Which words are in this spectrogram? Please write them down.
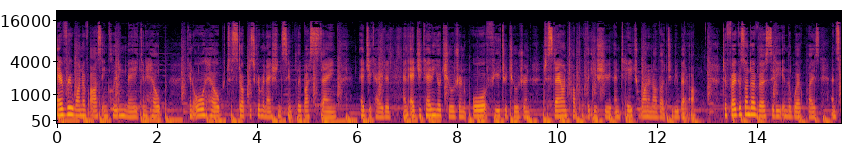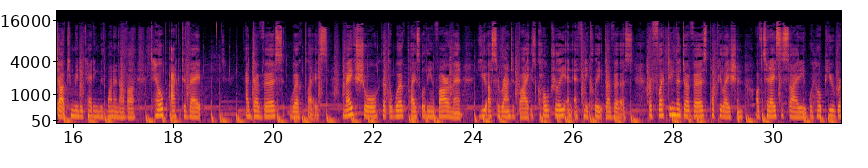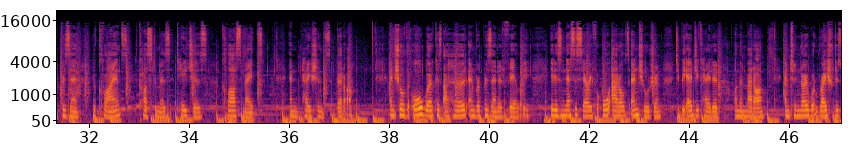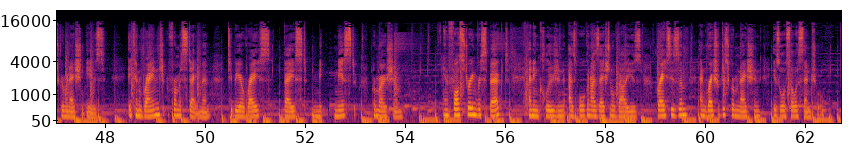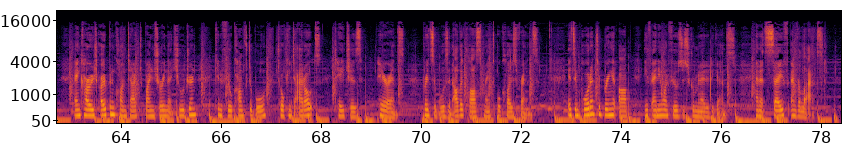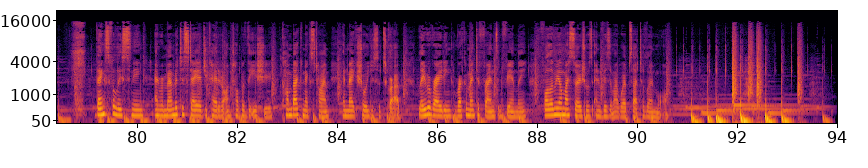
Every one of us, including me, can help can all help to stop discrimination simply by staying educated and educating your children or future children to stay on top of the issue and teach one another to be better. To focus on diversity in the workplace and start communicating with one another to help activate a diverse workplace. Make sure that the workplace or the environment you are surrounded by is culturally and ethnically diverse. Reflecting the diverse population of today's society will help you represent your clients, customers, teachers, classmates, and patients better. Ensure that all workers are heard and represented fairly. It is necessary for all adults and children to be educated on the matter and to know what racial discrimination is. It can range from a statement to be a race based missed promotion. In fostering respect and inclusion as organisational values, racism and racial discrimination is also essential. Encourage open contact by ensuring that children can feel comfortable talking to adults, teachers, parents, principals, and other classmates or close friends. It's important to bring it up if anyone feels discriminated against, and it's safe and relaxed. Thanks for listening, and remember to stay educated on top of the issue. Come back next time and make sure you subscribe. Leave a rating, recommend to friends and family, follow me on my socials, and visit my website to learn more.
